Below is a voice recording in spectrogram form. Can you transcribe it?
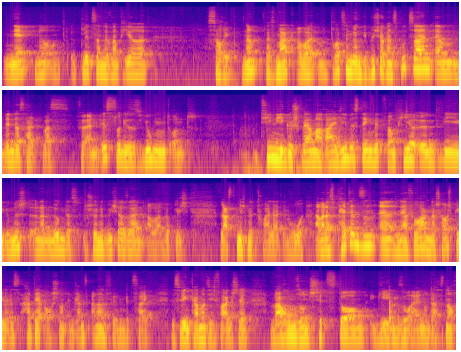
nett, ne? Und glitzernde Vampire, sorry, ne? Das mag aber trotzdem mögen die Bücher ganz gut sein, ähm, wenn das halt was für einen ist, so dieses Jugend- und Teenie-Geschwärmerei, Liebesding mit Vampir irgendwie gemischt und dann mögen das schöne Bücher sein, aber wirklich lasst mich mit Twilight in Ruhe. Aber dass Pattinson äh, ein hervorragender Schauspieler ist, hat er auch schon in ganz anderen Filmen gezeigt. Deswegen kann man sich die Frage stellen, warum so ein Shitstorm gegen so einen und das noch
